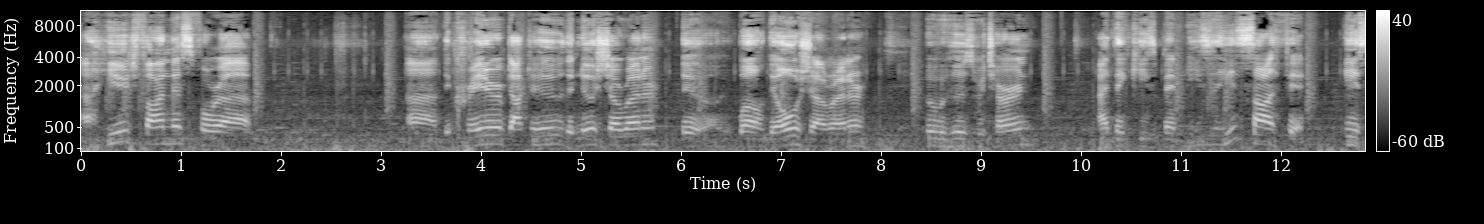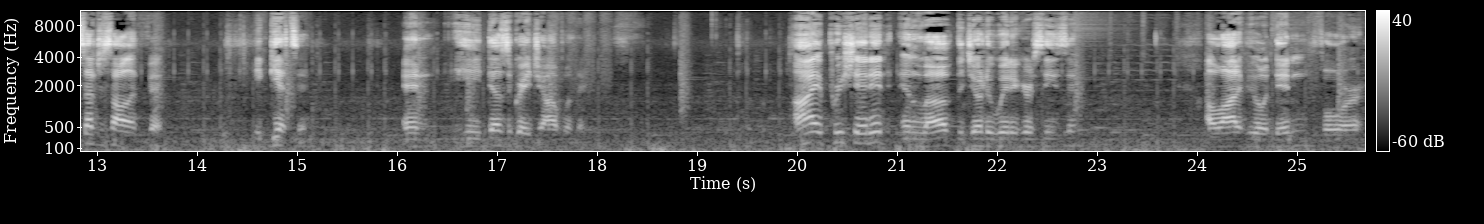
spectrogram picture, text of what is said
a huge fondness for uh, uh, the creator of Doctor Who, the newest showrunner, the well, the old showrunner, who who's returned. I think he's been he's he's a solid fit. He is such a solid fit. He gets it, and he does a great job with it. I appreciated and loved the Jodie Whittaker season. A lot of people didn't for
